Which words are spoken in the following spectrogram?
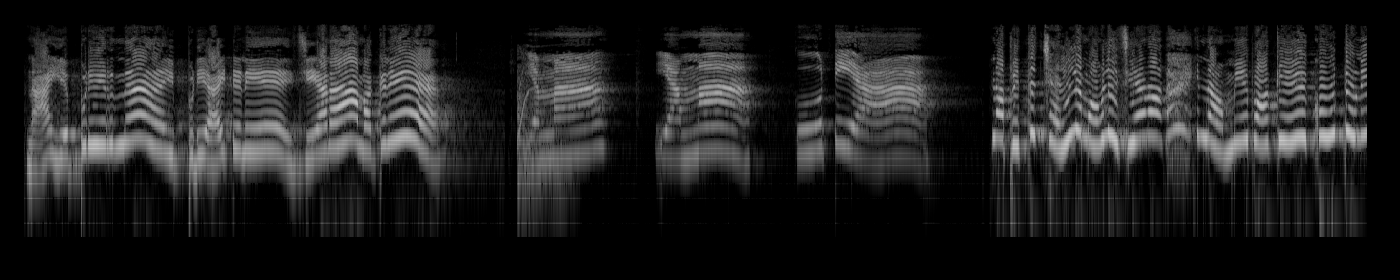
நான் எப்படி இருந்தேன்? இப்படி ஆயிட்டனே. சியானா மக்களே. எம்மா எம்மா கூட்டியா? நான் பெத்த செல்ல மவளே சியானா. இந்த அம்மையை பார்க்க கூட்டமே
